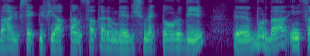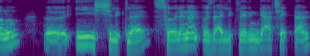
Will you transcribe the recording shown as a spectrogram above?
daha yüksek bir fiyattan satarım diye düşünmek doğru değil. E, burada insanın e, iyi işçilikle söylenen özelliklerin gerçekten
